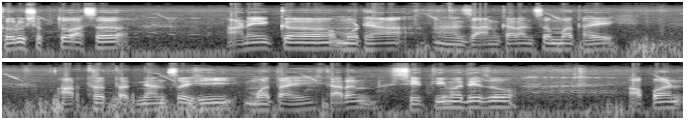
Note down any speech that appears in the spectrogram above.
करू शकतो असं अनेक मोठ्या जाणकारांचं मत आहे. अर्थतज्ज्ञांचंही मत आहे. कारण शेतीमध्ये जो आपण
